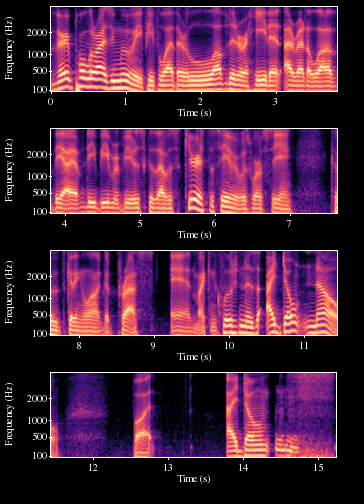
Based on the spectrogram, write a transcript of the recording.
very polarizing movie. People either loved it or hate it. I read a lot of the IMDb reviews cuz I was curious to see if it was worth seeing cuz it's getting a lot of good press. And my conclusion is I don't know. But I don't Mhm.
